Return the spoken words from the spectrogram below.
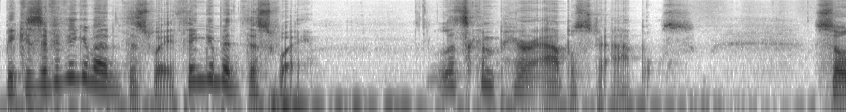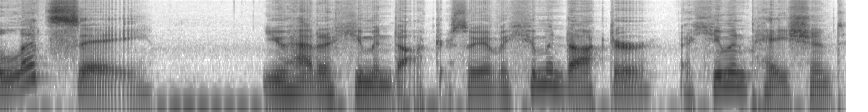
because if you think about it this way, think of it this way. Let's compare apples to apples. So let's say you had a human doctor. So you have a human doctor, a human patient,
